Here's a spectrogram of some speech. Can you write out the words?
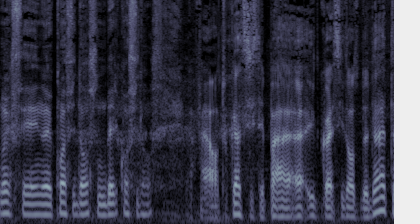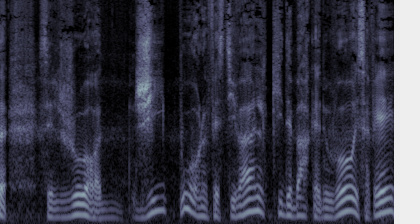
donc c'est une coïncidence, une belle coïncidence. Enfin, en tout cas, si c'est pas une coïncidence de date, c'est le jour J pour le festival qui débarque à nouveau et ça fait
